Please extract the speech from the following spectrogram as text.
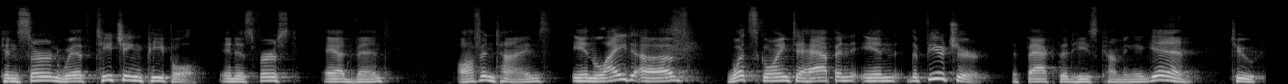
concerned with teaching people in his first advent, oftentimes in light of what's going to happen in the future. The fact that he's coming again to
